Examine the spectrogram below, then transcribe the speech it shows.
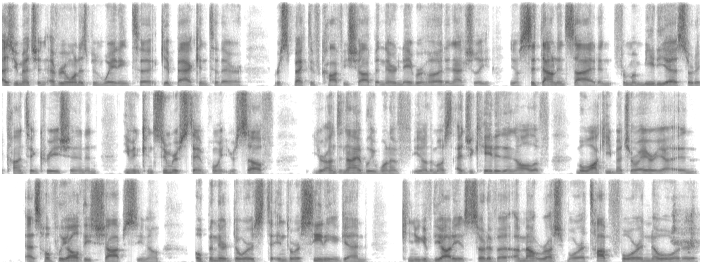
as you mentioned, everyone has been waiting to get back into their respective coffee shop in their neighborhood and actually, you know, sit down inside. And from a media sort of content creation and even consumer standpoint yourself, you're undeniably one of, you know, the most educated in all of Milwaukee metro area. And as hopefully all these shops, you know, open their doors to indoor seating again, can you give the audience sort of a, a Mount Rushmore, a top four in no order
